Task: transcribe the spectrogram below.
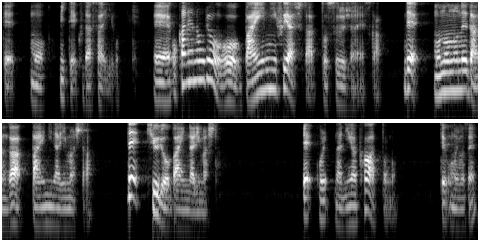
てもう見てくださいよ。えーお金の量を倍に増やしたとするじゃないですか。で、物の値段が倍になりました。で、給料倍になりました。え、これ何が変わったの？って思いません？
